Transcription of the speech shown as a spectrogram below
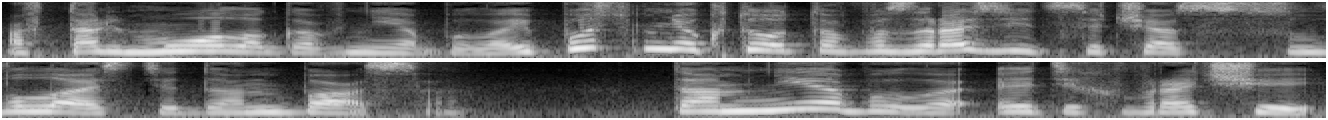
офтальмологов не было. И пусть мне кто-то возразит сейчас с власти Донбасса. Там не было этих врачей.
